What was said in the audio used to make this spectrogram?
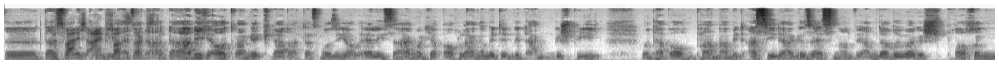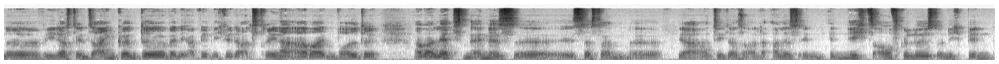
Äh, das, das, war nicht einfach, einfach, sagst da, du. Da, habe ich auch dran geknabbert, das muss ich auch ehrlich sagen. Und ich habe auch lange mit dem Gedanken gespielt und habe auch ein paar Mal mit Assi da gesessen und wir haben darüber gesprochen, äh, wie das denn sein könnte, wenn ich nicht wieder als Trainer arbeiten wollte. Aber letzten Endes äh, ist das dann, ja, hat sich das alles in, in nichts aufgelöst und ich bin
